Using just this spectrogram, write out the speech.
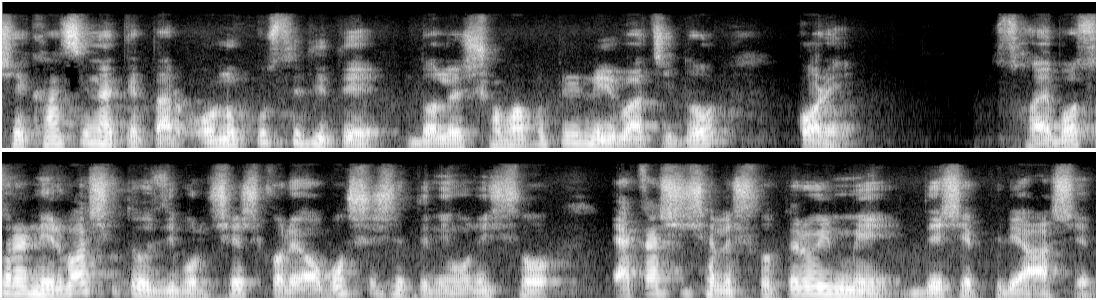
শেখ হাসিনাকে তার অনুপস্থিতিতে দলের সভাপতি নির্বাচিত করে। ছয় বছরের নির্বাসিত জীবন শেষ করে অবশেষে তিনি উনিশশো একাশি সালে সতেরোই মে দেশে ফিরে আসেন।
